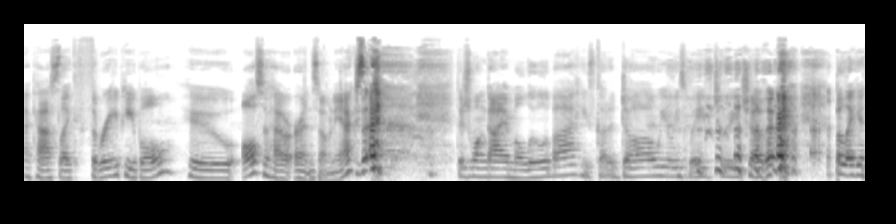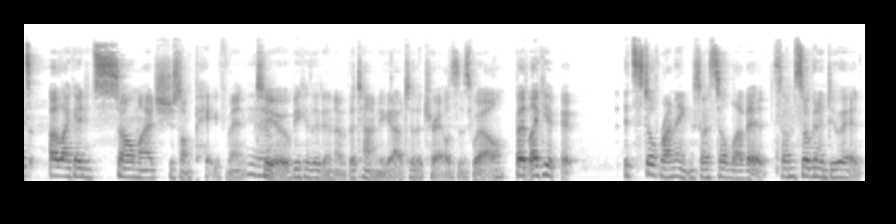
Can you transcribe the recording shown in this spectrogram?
I pass like three people who also have are insomniacs. There's one guy in Mooloolaba. He's got a dog. We always wave to each other. but like it's uh, like I did so much just on pavement Yeah. too because I didn't have the time to get out to the trails as well. But like it, it it's still running, so I still love it. So I'm still gonna do it.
